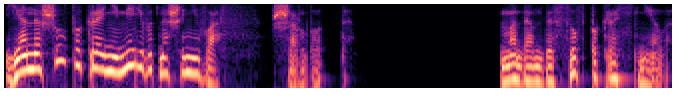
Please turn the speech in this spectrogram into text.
я нашел, по крайней мере, в отношении вас, Шарлотта? Мадам де Сов покраснела.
